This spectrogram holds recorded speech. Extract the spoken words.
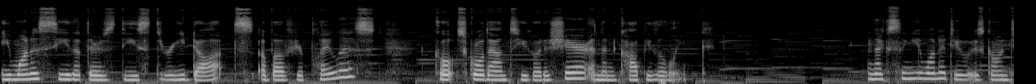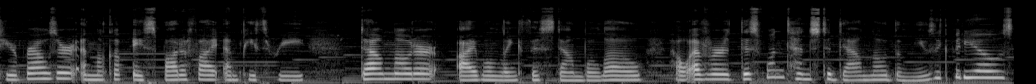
you want to see that there's these three dots above your playlist. Go scroll down till you go to share and then copy the link. Next thing you want to do is go into your browser and look up a Spotify MP3 downloader. I will link this down below. However, this one tends to download the music videos,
